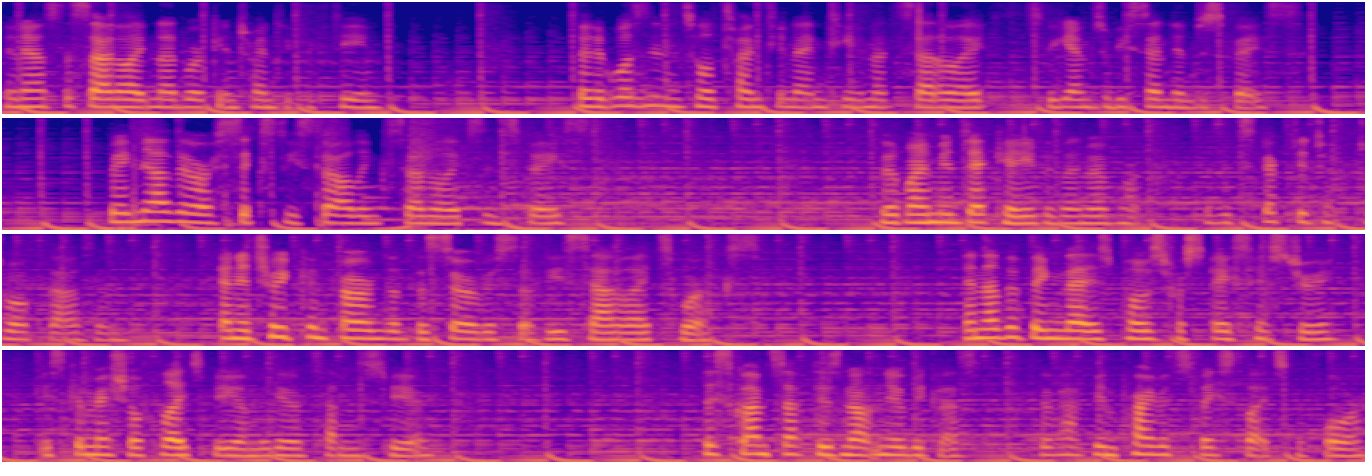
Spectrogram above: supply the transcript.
announced the satellite network in 2015, but it wasn't until 2019 that satellites began to be sent into space. Right now there are 60 Starlink satellites in space. But by mid-decade, the number is expected to have 12,000. And a tweet confirmed that the service of these satellites works. Another thing that is posed for space history is commercial flights beyond the Earth's atmosphere. This concept is not new because there have been private space flights before.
